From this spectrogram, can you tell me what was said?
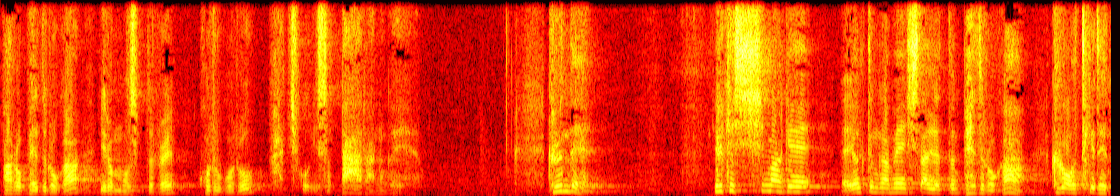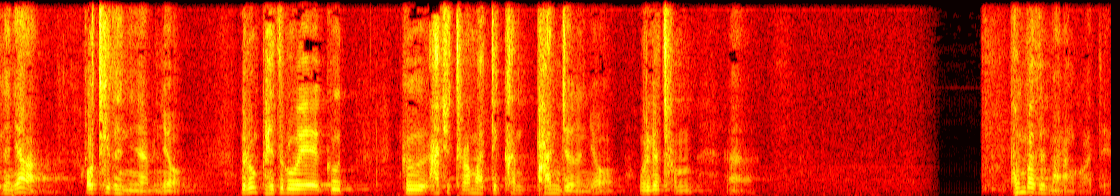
바로 베드로가 이런 모습들을 고루고루 갖추고 있었다라는 거예요. 그런데 이렇게 심하게 열등감에 시달렸던 베드로가 그가 어떻게 됐느냐? 어떻게 됐느냐면요. 여러분 베드로의 그, 그 아주 드라마틱한 반전은요. 우리가 참 아, 본받을 만한 것 같아요.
